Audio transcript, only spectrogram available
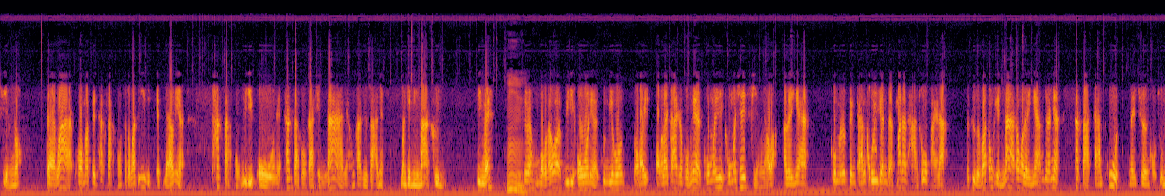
เสียงเนาะแต่ว่าพอมาเป็นทักษะของศตวรรษที่21 แล้วเนี่ย ทักษะของวิดีโอเนี่ยทักษะของการเห็นหน้าเนี่ยของการสื่อสารเนี่ย มันจะมีมากขึ้น จริงไหมอืมใช่ไหมผมบอกแล้วว่าวิดีโอเนี่ย คุณวิดีโอต่อไปออกรายการกับผมเนี่ย คงไม่คงไม่ใช่เสียงแล้วอะอะไรเงี้ยฮะคงมันเป็นการคุยกันแบบมาตรฐานทั่วไปละ ก็คือแบบว่าต้องเห็นหน้าต้องอะไรเงี้ยเพราะฉะนั้นเนี่ยทักษะการพูดในเชิงของชุม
